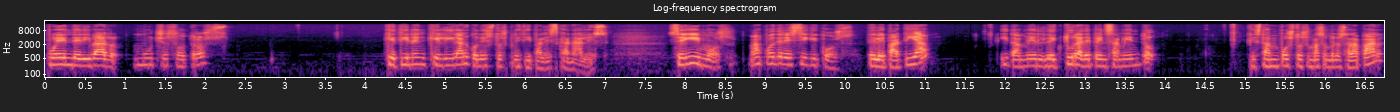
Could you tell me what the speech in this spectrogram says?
pueden derivar muchos otros que tienen que ligar con estos principales canales. Seguimos, más poderes psíquicos, telepatía y también lectura de pensamiento, que están puestos más o menos a la par,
